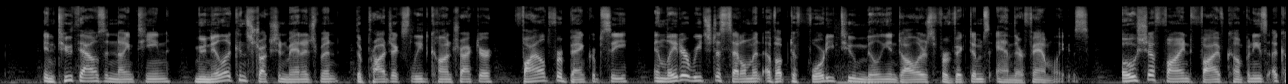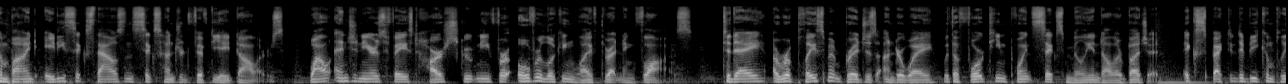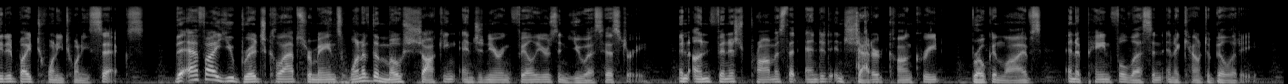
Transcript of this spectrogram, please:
In 2019, Munilla Construction Management, the project's lead contractor, filed for bankruptcy and later reached a settlement of up to $42 million for victims and their families. OSHA fined five companies a combined $86,658, while engineers faced harsh scrutiny for overlooking life-threatening flaws. Today, a replacement bridge is underway with a $14.6 million budget, expected to be completed by 2026. The FIU bridge collapse remains one of the most shocking engineering failures in U.S. history, an unfinished promise that ended in shattered concrete, broken lives, and a painful lesson in accountability.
